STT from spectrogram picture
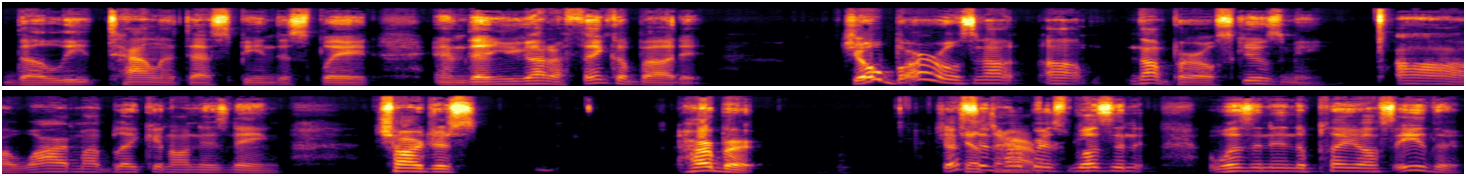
the elite talent that's being displayed, and then you got to think about it. Joe Burrow's not um not Burrow, excuse me. Oh, why am I blanking on his name? Chargers Herbert. Justin, Justin. Herbert wasn't wasn't in the playoffs either,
